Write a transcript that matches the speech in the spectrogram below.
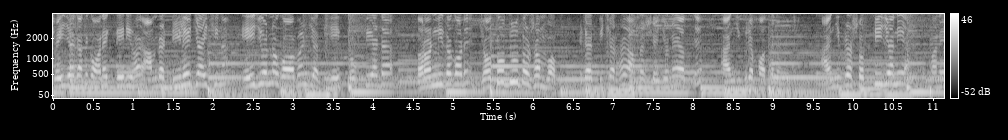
সেই জায়গা থেকে অনেক দেরি হয়, আমরা ডিলে চাইছি না। এই জন্য গভর্নমেন্ট যাতে এই প্রক্রিয়াটা ত্বরান্বিত করে, যত দ্রুত সম্ভব এটার বিচার হয় আমরা সেই জন্যই আজকে আইনজীবীরা পথে নেমেছি আইনজীবীরা সত্যিই জানি মানে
